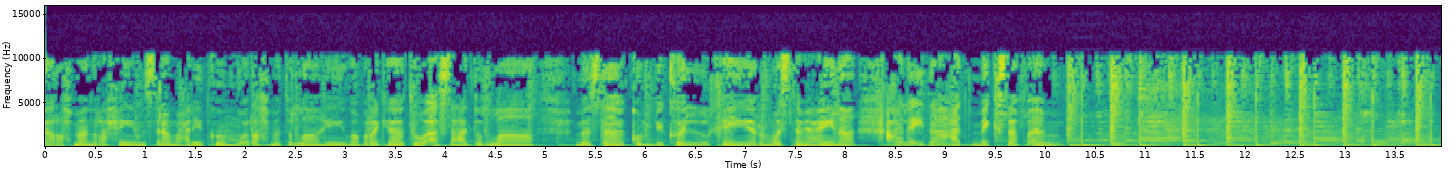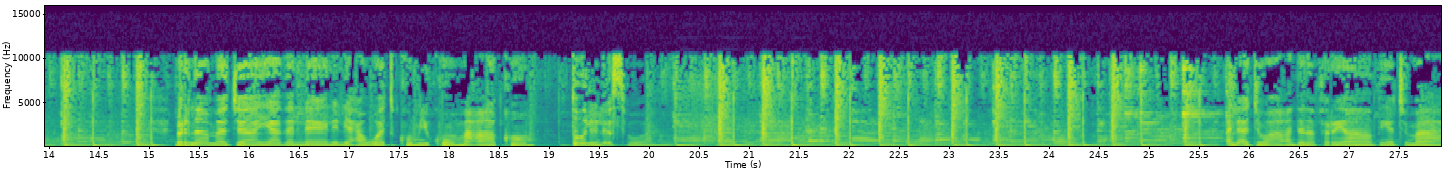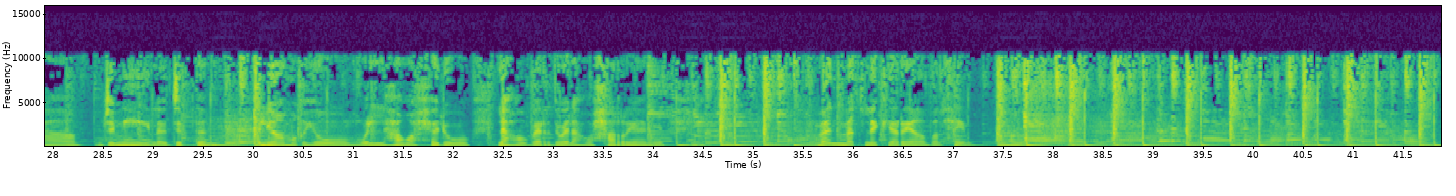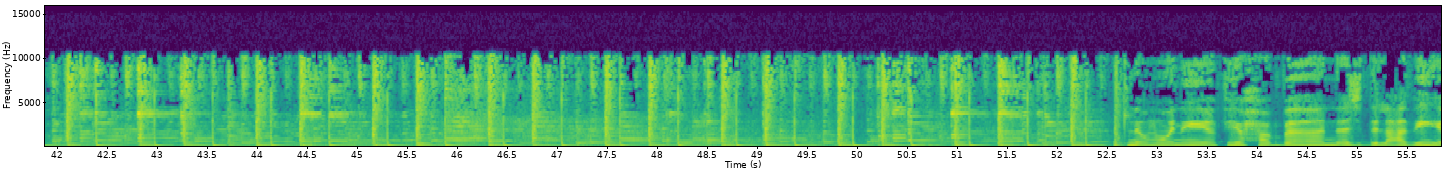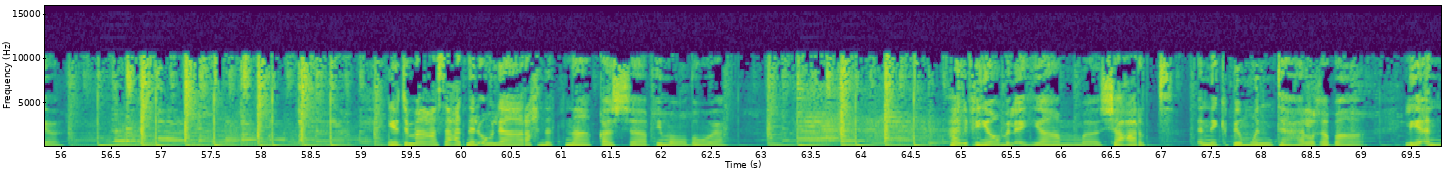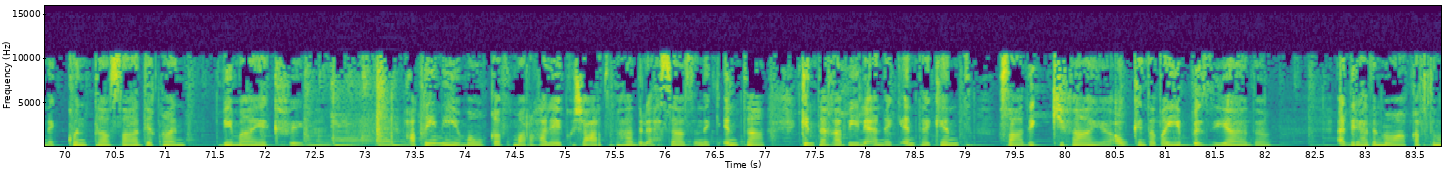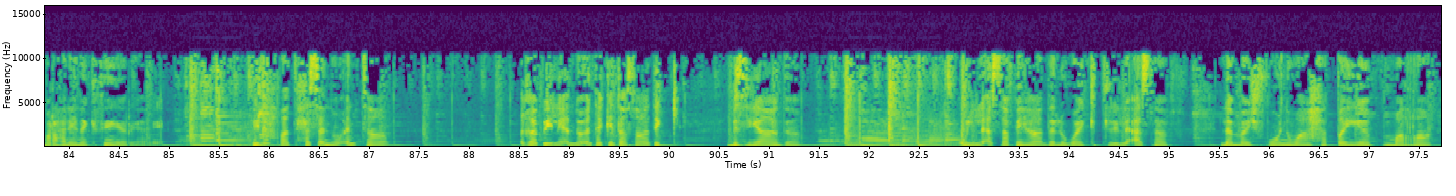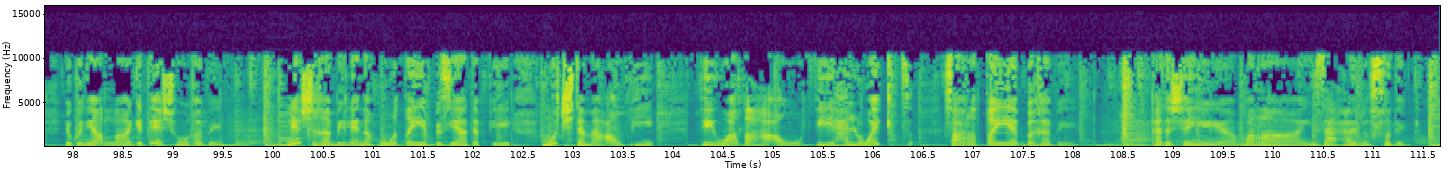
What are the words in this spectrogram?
الله الرحمن الرحيم. السلام عليكم ورحمة الله وبركاته. أسعد الله مساكم بكل خير. مستمعينا على إذاعة مكسف أم. برنامج يا ذا الليل اللي عودكم يكون معاكم طول الأسبوع. الأجواء عندنا في الرياض يا جماعة جميلة جدا. اليوم غيوم والهواء حلو لا هو برد ولا هو حر يعني. من مثلك يا رياض الحين؟ في حب نجد العذية. يا جماعة ساعتنا الأولى راح نتناقش في موضوع هل في يوم من الأيام شعرت أنك بمنتهى الغباء لأنك كنت صادقا بما يكفي؟ أعطيني موقف مر عليك وشعرت بهذا الإحساس أنك أنت كنت غبي لأنك أنت كنت صادق كفاية أو كنت طيب بزيادة أدري هذه المواقف تمر علينا كثير يعني. في لحظة تحس أنه أنت غبي لأنه أنت كنت صادق بزيادة. وللأسف في هذا الوقت للأسف لما يشوفون واحد طيب مرة يقول يا الله قد إيش هو غبي؟ ليش غبي؟ لأنه هو طيب بزيادة في مجتمع أو في في وضع أو في هالوقت صار الطيب غبي. هذا الشيء مرة يزعل الصدق.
